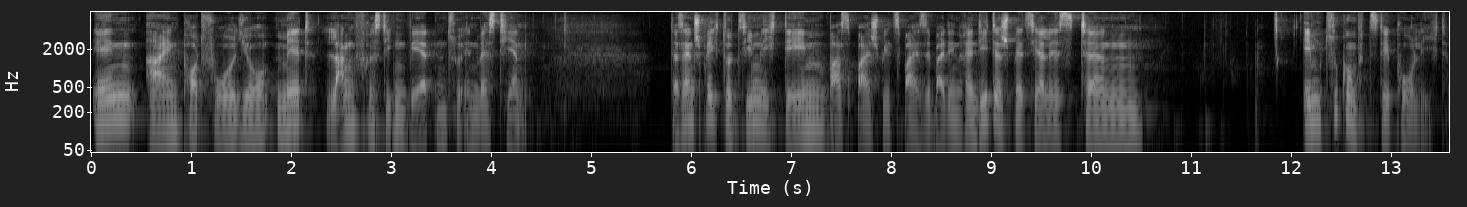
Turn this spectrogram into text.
in ein Portfolio mit langfristigen Werten zu investieren. Das entspricht so ziemlich dem, was beispielsweise bei den Renditespezialisten im Zukunftsdepot liegt.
